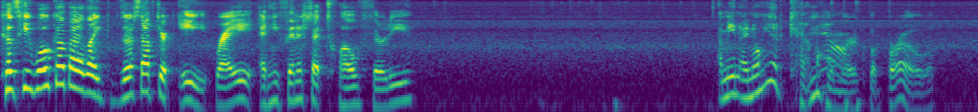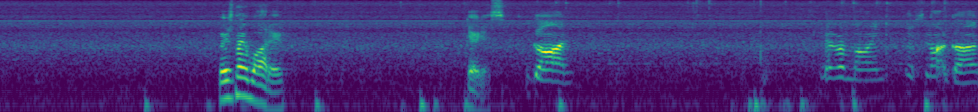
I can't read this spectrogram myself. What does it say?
Cuz he woke up at like just after 8, right? And he finished at 12:30. I mean, I know he had chem Yeah. homework, but bro. Where's my water? There it is. Gone. Never mind. It's not gone.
